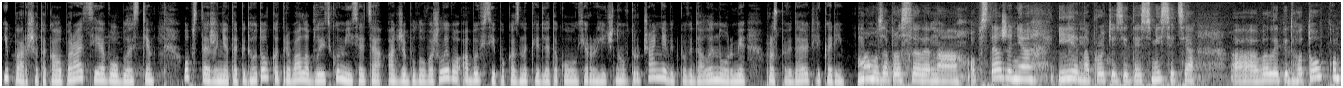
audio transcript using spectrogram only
і перша така операція в області. Обстеження та підготовка тривала близько місяця, адже було важливо, аби всі показники для такого хірургічного втручання відповідали нормі, розповідають лікарі. Маму запросили на обстеження і на протязі десь місяця вели підготовку,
